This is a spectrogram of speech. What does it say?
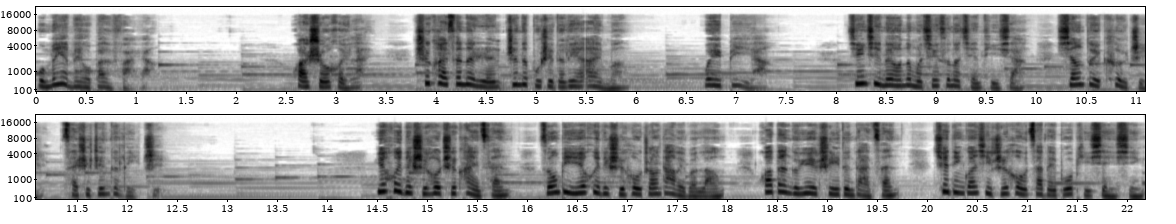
我们也没有办法呀。话说回来。吃快餐的人真的不值得恋爱吗？未必呀。经济没有那么轻松的前提下，相对克制才是真的理智。约会的时候吃快餐，总比约会的时候装大尾巴狼，花半个月吃一顿大餐，确定关系之后再被剥皮显形，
